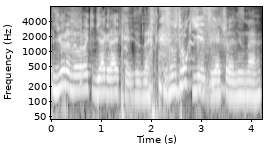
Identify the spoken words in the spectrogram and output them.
Юра на уроке географии, не знаю. Ну, вдруг есть, я что, не знаю.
